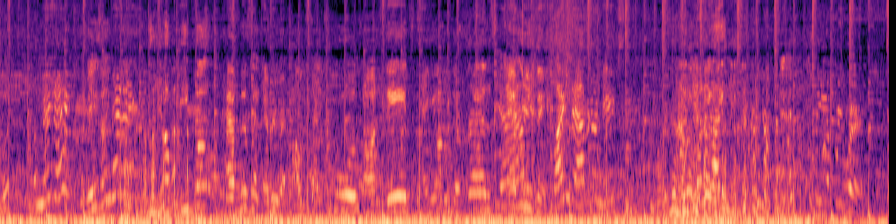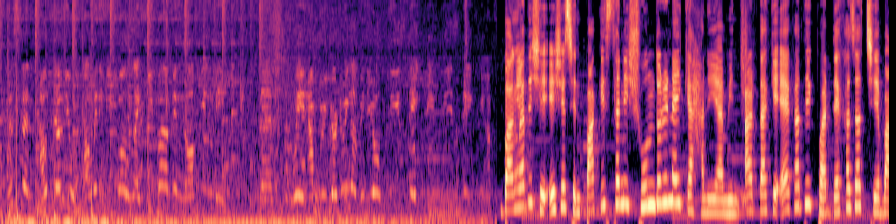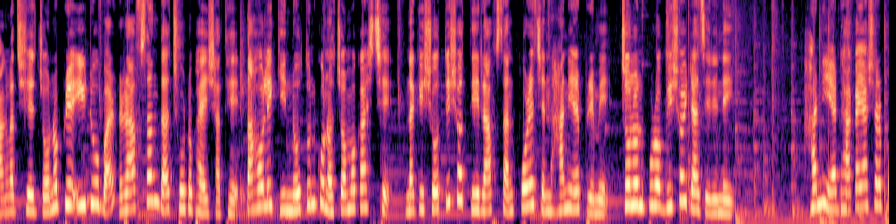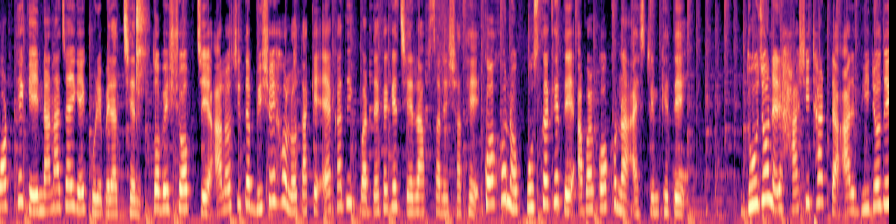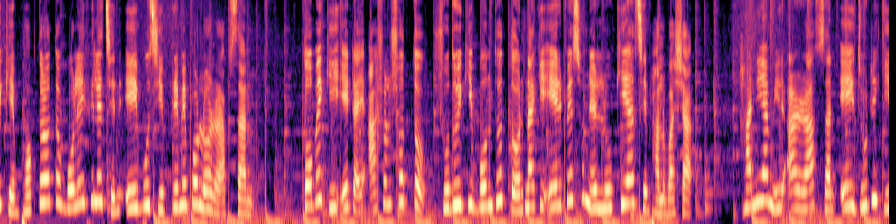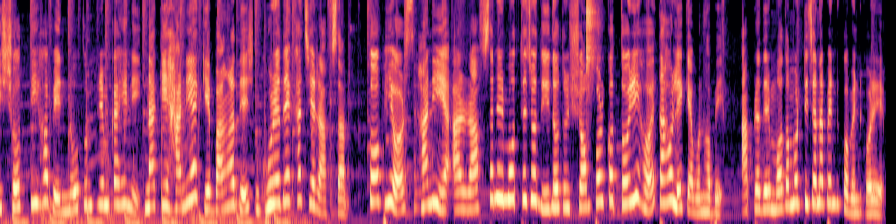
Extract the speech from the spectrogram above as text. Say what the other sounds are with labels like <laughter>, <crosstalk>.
Amazing. Amazing? you know, people have this like everywhere. Outside schools, on dates, hanging out with their friends, everything. Why do they have it on dates? <laughs> See everywhere. Listen, I'll tell you how many people, like people have been knocking me that, wait, I'm doing, you're doing a video, please take me, বাংলাদেশে এসেছেন পাকিস্তানি সুন্দরী নায়িকা হানিয়া আমিন। আর তাকে একাধিকবার দেখা যাচ্ছে বাংলাদেশের জনপ্রিয় ইউটিউবার রাফসান্দা ছোট ভাইয়ের সাথে। তাহলে কি নতুন কোনো চমক আসছে? নাকি সত্যি সত্যি রাফসান পড়েছেন হানিয়ার প্রেমে? চলুন পুরো বিষয়টা জেনে নেই। হানিয়া ঢাকায় আসার পর থেকে নানা জায়গায় ঘুরে বেড়াচ্ছেন। তবে সবচেয়ে আলোচিত বিষয় হলো তাকে একাধিকবার দেখা গেছে রাফসানের সাথে। কখনো ফুচকা খেতে, আবার কখনো আইসক্রিম খেতে। দুজনের হাসি ঠাট্টা আর ভিডিও দেখে ভক্তরা তো বলেই ফেলেছেন, এই বুঝি প্রেমে পড়ল রাফসান। তবে কি এটাই আসল সত্য? শুধুই কি বন্ধুত্ব নাকি এর পেছনে লুকিয়ে আছে ভালোবাসা? হানিয়া মির আর রাফসান, এই জুটি কি সত্যি হবে নতুন প্রেম কাহিনী? নাকি হানিয়াকে বাংলাদেশ ঘুরে দেখাচ্ছে রাফসান? তো ভিওর্স হানিয়া আর রাফসানের মধ্যে যদি নতুন সম্পর্ক তৈরি হয়, তাহলে কেমন হবে? আপনাদের মতামতটি জানাবেন কমেন্ট করে।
